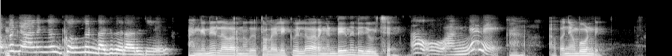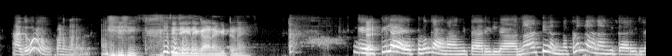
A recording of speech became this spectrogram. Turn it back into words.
അപ്പൊ ഞാൻ നിങ്ങൾക്ക് ഒന്നും ഉണ്ടാക്കി തരാറില്ലേ? അങ്ങനെയല്ല പറഞ്ഞത്. തൊളയിലേക്ക് വല്ല ഇറങ്ങണ്ടേന്നല്ലേ ചോദിച്ചേ. ആ ഓ അങ്ങനെ? അപ്പൊ ഞാൻ പോണ്ടേ അത് വേണം പണം പണം. പിന്നെ എങ്ങനെ കാണാൻ കിട്ടണേ? ഗൾഫിലായപ്പോഴും കാണാൻ കിട്ടാറില്ല. നാട്ടിൽ വന്നപ്പോഴും കാണാൻ കിട്ടാറില്ല.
